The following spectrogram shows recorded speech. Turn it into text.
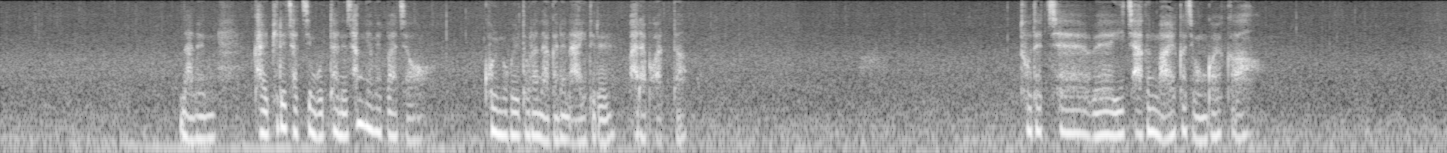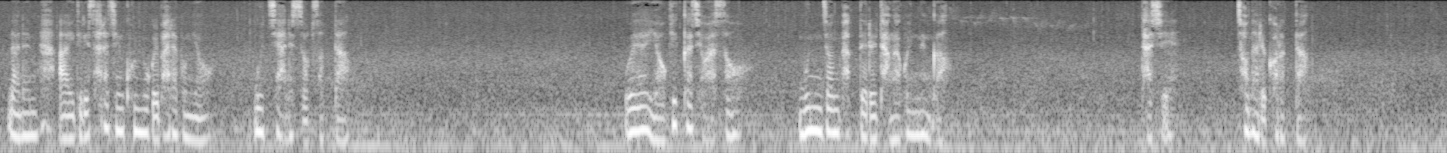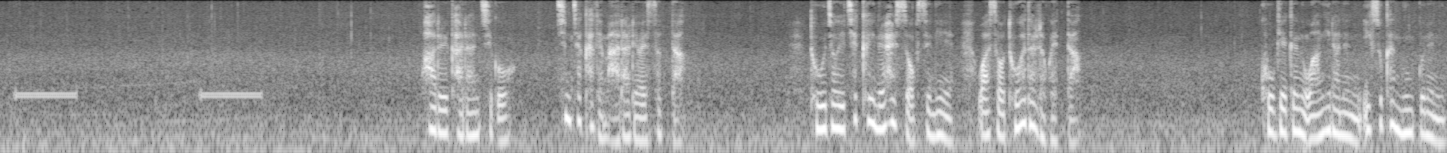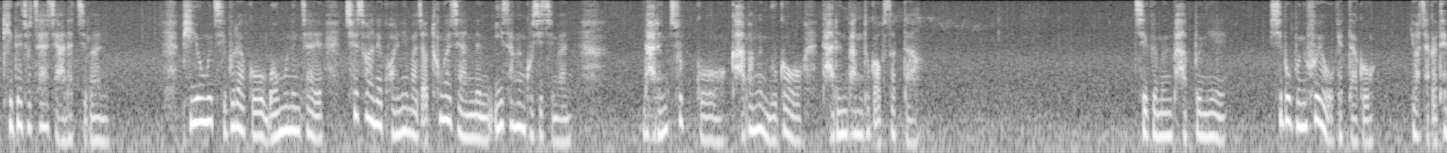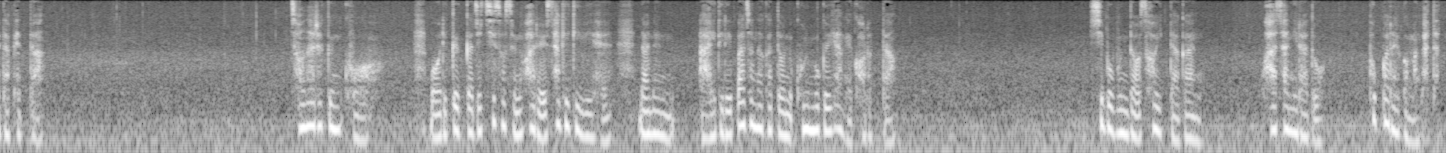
나는 갈피를 잡지 못하는 상념에 빠져 골목을 돌아 나가는 아이들을 바라보았다. 도대체 왜 이 작은 마을까지 온 걸까? 나는 아이들이 사라진 골목을 바라보며 묻지 않을 수 없었다. 왜 여기까지 와서 문전박대를 당하고 있는가? 다시 전화를 걸었다. 화를 가라앉히고 침착하게 말하려 했었다. 도저히 체크인을 할 수 없으니 와서 도와달라고 했다. 고객은 왕이라는 익숙한 문구는 기대조차 하지 않았지만 비용을 지불하고 머무는 자의 최소한의 권리마저 통하지 않는 이상한 곳이지만 날은 춥고 가방은 무거워 다른 방도가 없었다. 지금은 바쁘니 15분 후에 오겠다고 여자가 대답했다. 전화를 끊고 머리끝까지 치솟은 화를 사귀기 위해 나는 아이들이 빠져나갔던 골목을 향해 걸었다. 15분 더 서 있다간 화산이라도 폭발할 것만 같았다.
